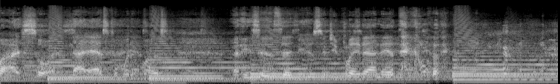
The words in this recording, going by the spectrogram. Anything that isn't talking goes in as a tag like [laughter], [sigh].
why I saw it and I asked him what it was. And he said, Is that music you play down there at that club? [laughs]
